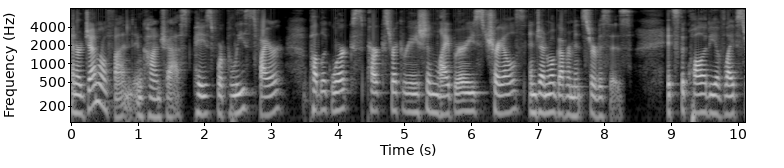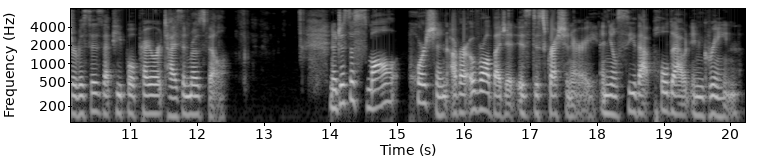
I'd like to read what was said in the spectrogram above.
and our general fund in contrast pays for police, fire, public works, parks, recreation, libraries, trails, and general government services. It's the quality of life services that people prioritize in Roseville. Now, just a small portion of our overall budget is discretionary, and you'll see that pulled out in green.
